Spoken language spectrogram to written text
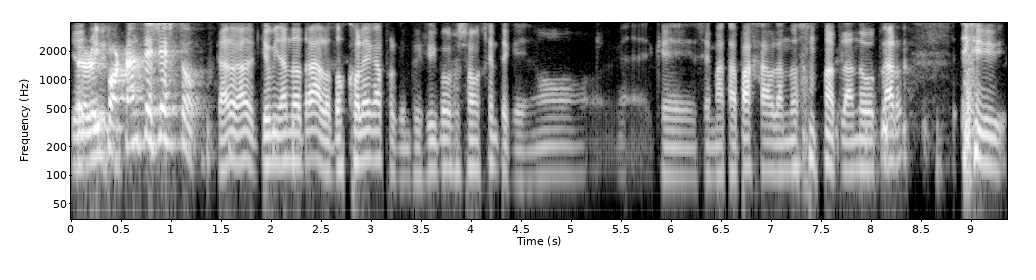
Pero lo importante es esto. Claro, claro, el tío mirando atrás a los dos colegas, porque en principio son gente que no que se mata paja hablando, hablando claro. Y,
